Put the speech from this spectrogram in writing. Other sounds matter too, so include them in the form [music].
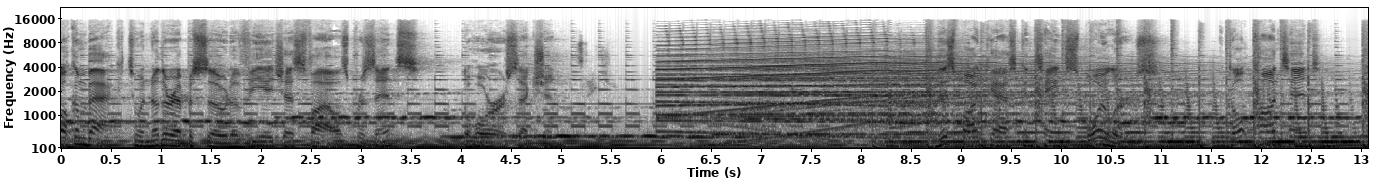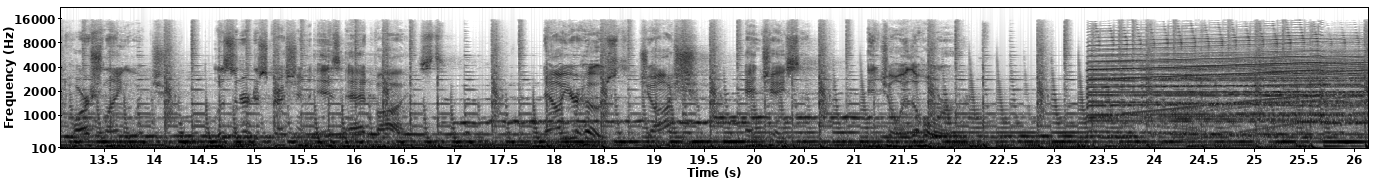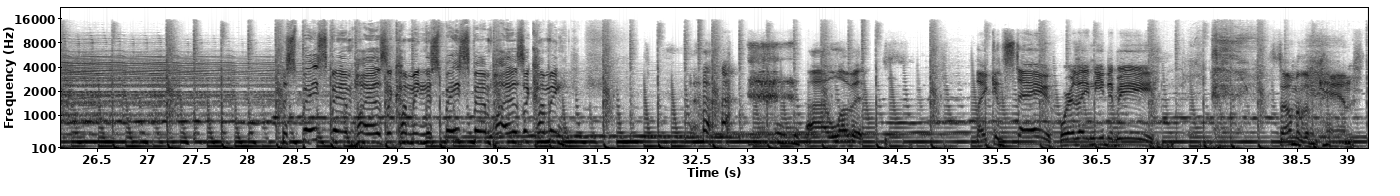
Welcome back to another episode of VHS Files presents the horror section. This podcast contains spoilers, adult content, and harsh language. Listener discretion is advised. Now, your hosts, Josh and Jason. Enjoy the horror. The space vampires are coming! The space vampires are coming! [laughs] I love it. They can stay where they need to be. Some of them can.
